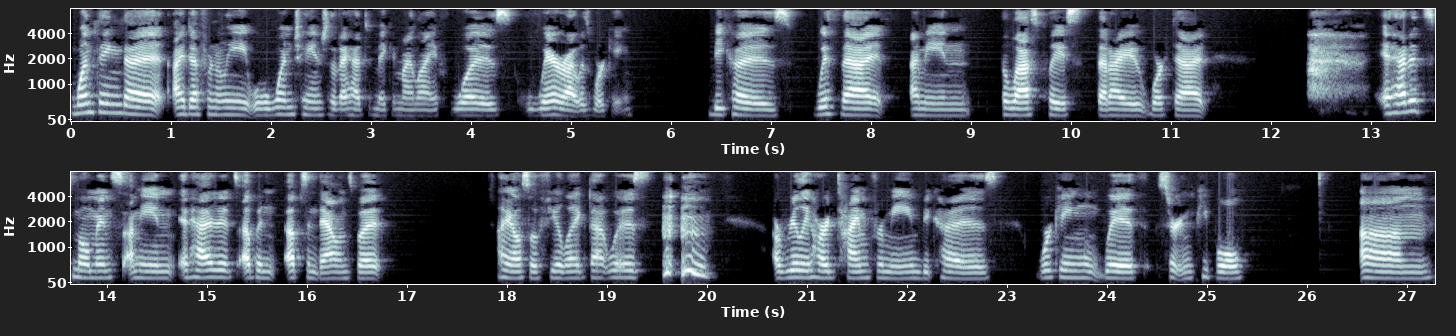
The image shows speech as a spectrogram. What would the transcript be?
One thing that I definitely, well, one change that I had to make in my life was where I was working. Because with that, I mean, the last place that I worked at, it had its moments. I mean, it had its up and ups and downs, but I also feel like that was a really hard time for me because working with certain people um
